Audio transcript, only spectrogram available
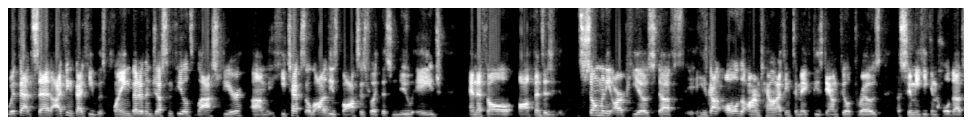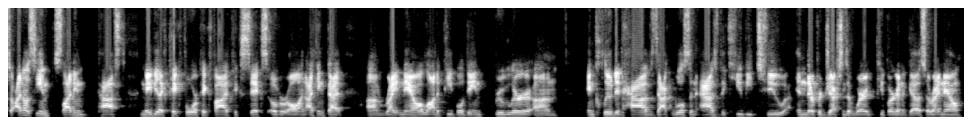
With that said, I think that he was playing better than Justin Fields last year. Um, he checks a lot of these boxes for like this new age NFL offenses. So many RPO stuff. He's got all the arm talent, I think, to make these downfield throws, assuming he can hold up. So I don't see him sliding past maybe like pick four, pick five, pick six overall. And I think that um, right now, a lot of people, Dane Brugler um, included, have Zach Wilson as the QB2 in their projections of where people are going to go. So right now,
